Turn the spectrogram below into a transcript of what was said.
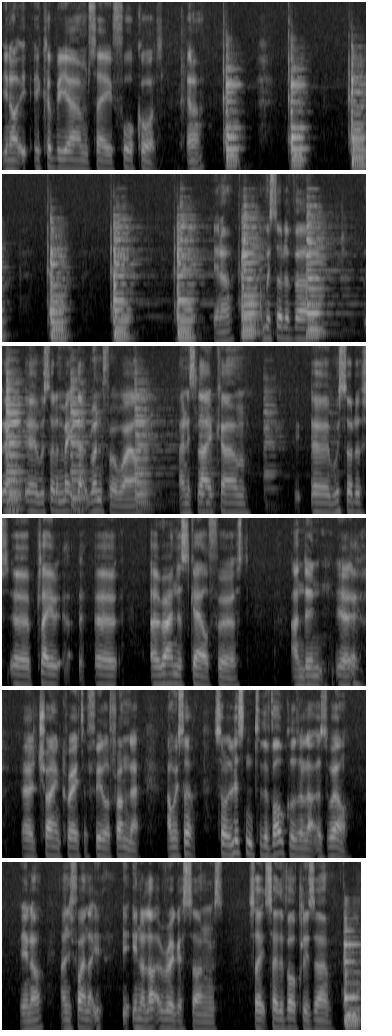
You know, it, it could be um, say four chords. You know. You know, and we sort of um, uh, uh, we sort of make that run for a while, and it's like um, uh, we sort of uh, play uh, around the scale first, and then uh, try and create a feel from that. And we sort of, sort of listen to the vocals a lot as well, you know, and you find that in a lot of reggae songs, so, say the vocal is um, I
